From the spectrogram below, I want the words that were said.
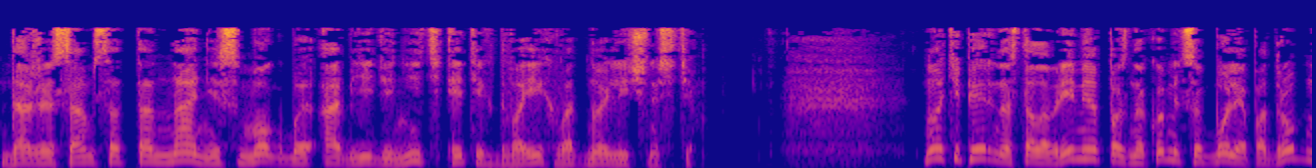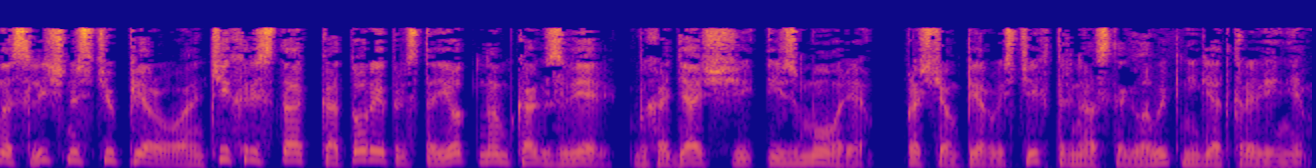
Даже сам сатана не смог бы объединить этих двоих в одной личности. Ну а теперь настало время познакомиться более подробно с личностью первого антихриста, который предстает нам как зверь, выходящий из моря. Прочтем первый стих тринадцатой главы книги Откровения.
